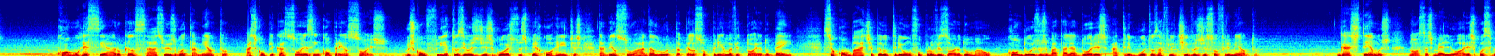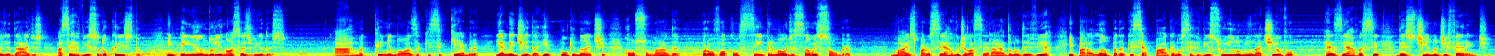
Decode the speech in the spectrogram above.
Como recear o cansaço e o esgotamento, as complicações e incompreensões, os conflitos e os desgostos percorrentes da abençoada luta pela suprema vitória do bem, se o combate pelo triunfo provisório do mal conduz os batalhadores a tributos aflitivos de sofrimento. Gastemos nossas melhores possibilidades a serviço do Cristo, empenhando-lhe nossas vidas. A arma criminosa que se quebra e a medida repugnante consumada provocam sempre maldição e sombra mas para o servo dilacerado no dever e para a lâmpada que se apaga no serviço iluminativo, reserva-se destino diferente.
